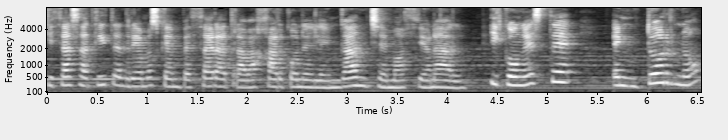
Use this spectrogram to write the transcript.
quizás aquí tendríamos que empezar a trabajar con el enganche emocional y con este entorno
